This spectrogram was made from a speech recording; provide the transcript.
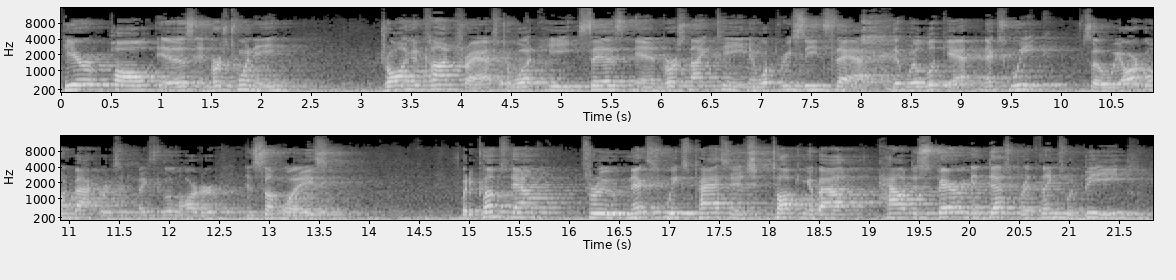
Here, Paul is in verse 20 drawing a contrast to what he says in verse 19 and what precedes that, that we'll look at next week. So we are going backwards, and it makes it a little harder in some ways. But he comes down through next week's passage talking about how despairing and desperate things would be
